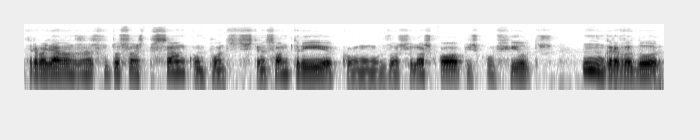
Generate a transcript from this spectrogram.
trabalhávamos nas flutuações de pressão, com pontos de extensometria, com os osciloscópios, com filtros, um gravador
